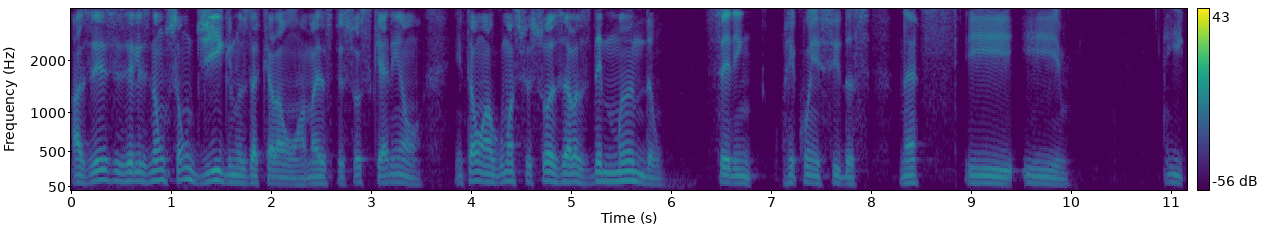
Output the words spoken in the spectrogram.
às vezes eles não são dignos daquela honra, mas as pessoas querem a honra. Então, algumas pessoas elas demandam serem reconhecidas, né? E, e, e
